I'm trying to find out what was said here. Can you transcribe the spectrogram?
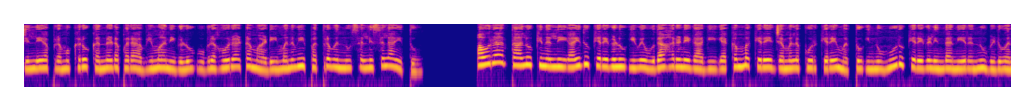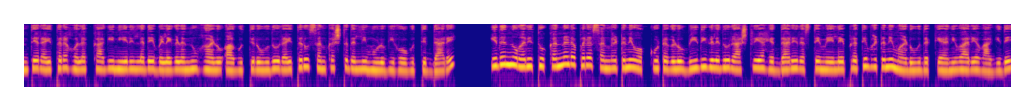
ಜಿಲ್ಲೆಯ ಪ್ರಮುಖರು ಕನ್ನಡ ಪರ ಅಭಿಮಾನಿಗಳು ಉಗ್ರ ಹೋರಾಟ ಮಾಡಿ ಮನವಿ ಪತ್ರವನ್ನು ಸಲ್ಲಿಸಲಾಯಿತು. ಔರಾದ್ ತಾಲೂಕಿನಲ್ಲಿ ಐದು ಕೆರೆಗಳು ಇವೆ. ಉದಾಹರಣೆಗಾಗಿ ಯಕಂಬ ಕೆರೆ, ಜಮಲಪುರ್ ಕೆರೆ ಮತ್ತು ಇನ್ನು ಮೂರು ಕೆರೆಗಳಿಂದ ನೀರನ್ನು ಬಿಡುವಂತೆ ರೈತರ ಹೊಲಕ್ಕಾಗಿ ನೀರಿಲ್ಲದೆ ಬೆಳೆಗಳನ್ನು ಹಾಳು ಆಗುತ್ತಿರುವುದು ರೈತರು ಸಂಕಷ್ಟದಲ್ಲಿ ಮುಳುಗಿ ಹೋಗುತ್ತಿದ್ದಾರೆ. ಇದನ್ನು ಅರಿತು ಕನ್ನಡಪರ ಸಂಘಟನೆ ಒಕ್ಕೂಟಗಳು ಬೀದಿಗಿಳಿದು ರಾಷ್ಟ್ರೀಯ ಹೆದ್ದಾರಿ ರಸ್ತೆ ಮೇಲೆ ಪ್ರತಿಭಟನೆ ಮಾಡುವುದಕ್ಕೆ ಅನಿವಾರ್ಯವಾಗಿದೆ.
